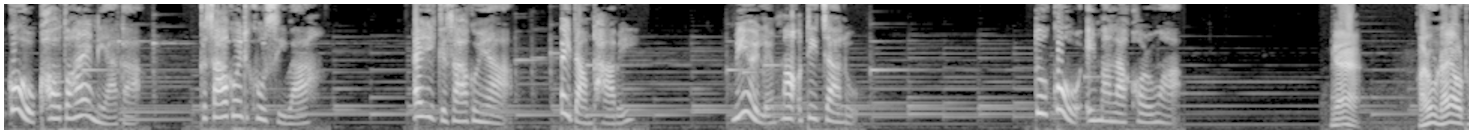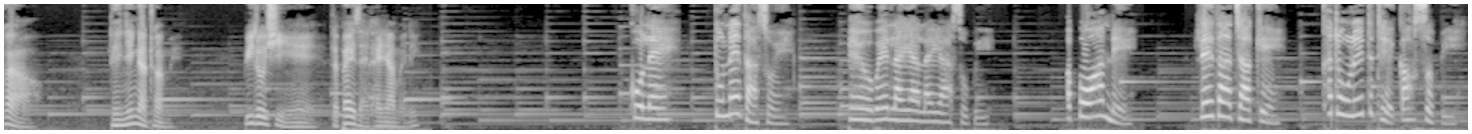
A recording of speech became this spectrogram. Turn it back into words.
သူကိုယ့်ကိုခေါ်သွားတဲ့နေရာကကစားကွင်းတစ်ခုစီပါအဲ့ဒီကစားကွင်းကပိတ်တောင်ထားပြီမိရွေလည်းမှောင်အတိကျလို့သူကိုယ့်ကိုအိမ်မလာခေါ်တော့ကငါငါတို့နိုင်ရောက်ထွက်အောင်လင်းချင်းကထွက်မယ်ပြီးလို့ရှိရင်လက်ဖက်ဆိုင်ထိုင်းရမယ်လေကိုလဲသူနဲ့သာဆိုရင်ဘယ်လိုပဲလိုက်ရလိုက်ရဆိုပြီးအပေါ်ကနေလဲသားကြကင်ခတိုလေးတစ်ထည်ကောက်ဆွတ်ပြီး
